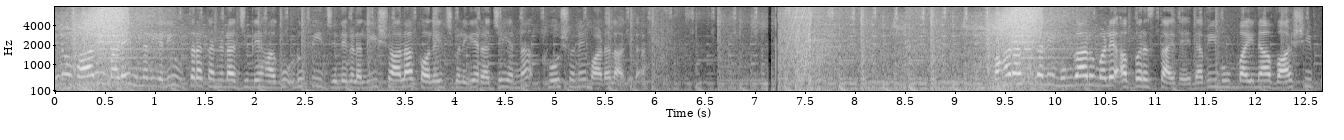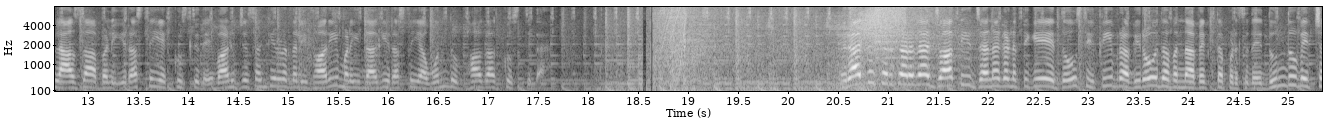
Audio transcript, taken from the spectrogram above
ಇನ್ನು ಭಾರೀ ಮಳೆ ಹಿನ್ನೆಲೆಯಲ್ಲಿ ಉತ್ತರ ಕನ್ನಡ ಜಿಲ್ಲೆ ಹಾಗೂ ಉಡುಪಿ ಜಿಲ್ಲೆಗಳಲ್ಲಿ ಶಾಲಾ ಕಾಲೇಜುಗಳಿಗೆ ರಜೆಯನ್ನ ಘೋಷಣೆ ಮಾಡಲಾಗಿದೆ. ಮಹಾರಾಷ್ಟ್ರದಲ್ಲಿ ಮುಂಗಾರು ಮಳೆ ಅಬ್ಬರಿಸ್ತಾ ಇದೆ. ನವಿ ಮುಂಬೈನ ವಾಶಿ ಪ್ಲಾಜಾ ಬಳಿ ರಸ್ತೆಯೇ ಕುಸಿದಿದೆ ವಾಣಿಜ್ಯ ಸಂಕೀರ್ಣದಲ್ಲಿ ಭಾರೀ ಮಳೆಯಿಂದಾಗಿ ರಸ್ತೆಯ ಒಂದು ಭಾಗ ಕುಸಿದಿದೆ. ರಾಜ್ಯ ಸರ್ಕಾರದ ಜಾತಿ ಜನಗಣತಿಗೆ ದೋಸ್ತಿ ತೀವ್ರ ವಿರೋಧವನ್ನ ವ್ಯಕ್ತಪಡಿಸಿದೆ. ದುಂದು ವೆಚ್ಚ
